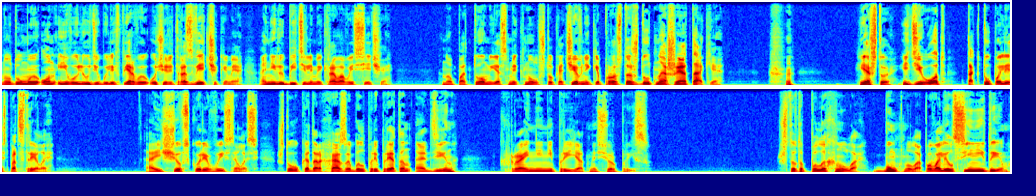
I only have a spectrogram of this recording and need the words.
но, думаю, он и его люди были в первую очередь разведчиками, а не любителями кровавой сечи. Но потом я смекнул, что кочевники просто ждут нашей атаки. Я что, идиот, так тупо лезть под стрелы? А еще вскоре выяснилось, что у Кадархаза был припрятан один крайне неприятный сюрприз. Что-то полыхнуло, бумкнуло, повалил синий дым.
